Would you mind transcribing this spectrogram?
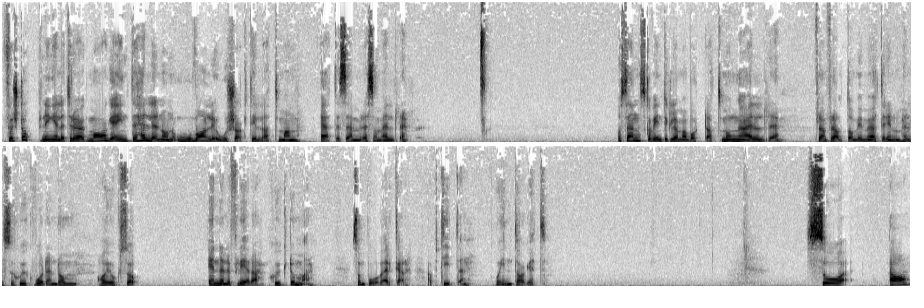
Förstoppning eller trög mage är inte heller någon ovanlig orsak till att man äter sämre som äldre. Och sen ska vi inte glömma bort att många äldre, framförallt de vi möter inom hälso och sjukvården, de har ju också en eller flera sjukdomar som påverkar aptiten och intaget. Så ja,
